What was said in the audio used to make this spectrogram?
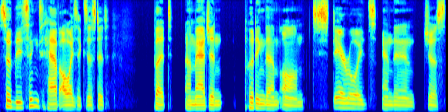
So these things have always existed, but imagine putting them on steroids and then just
